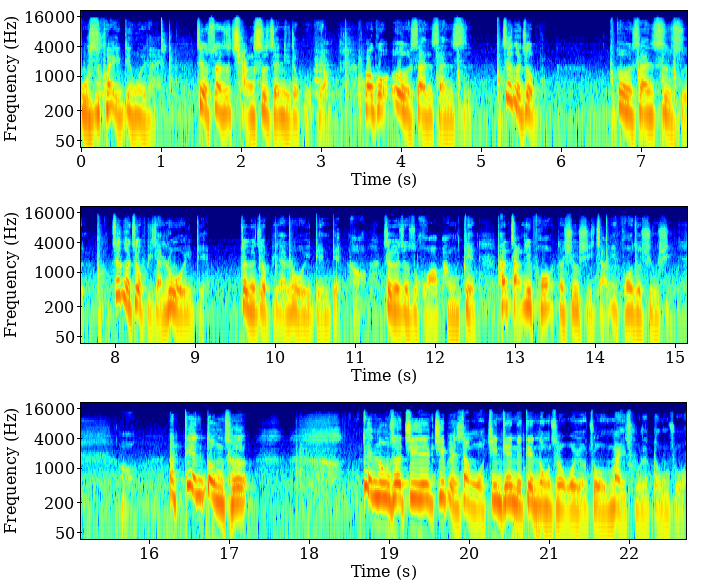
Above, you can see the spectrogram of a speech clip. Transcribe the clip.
五十块一定会来，这也算是强势整理的股票。包括二三三四，这个就二三四四，这个就比较弱一点。这个就比较弱一点点哦，这个就是华邦电，它涨一波的休息，涨一波的休息，好，那电动车，电动车今天基本上我今天的电动车我有做卖出的动作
